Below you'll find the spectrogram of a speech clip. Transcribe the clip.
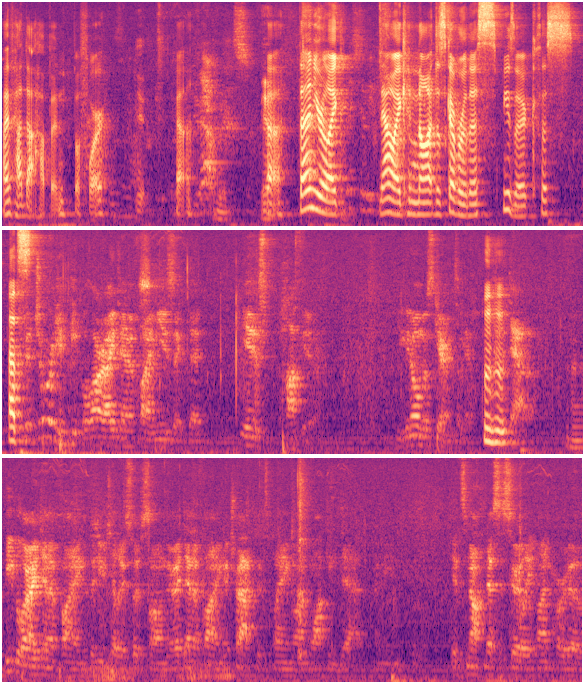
I've had that happen before. Yeah. Yeah. It happens. Yeah. Then you're like, now I cannot discover this music. This, that's, The majority of people are identifying music that is popular. You can almost guarantee it with Mhm. the data. People are identifying the new Taylor Swift song. They're identifying a track that's playing on Walking Dead. I mean, it's not necessarily unheard of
